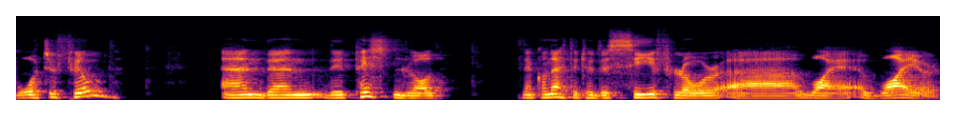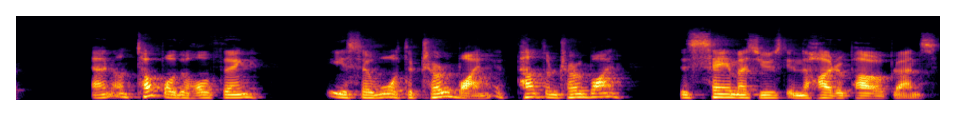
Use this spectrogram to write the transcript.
water filled, and then the piston rod is then connected to the seafloor uh, via a wire and on top of the whole thing is a water turbine, a Pelton turbine, the same as used in the hydropower plants.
